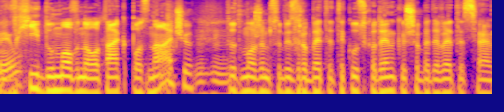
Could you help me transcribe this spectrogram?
е, вхід умовно отак позначу. Мгм. Тут можемо собі зробити таку сходинку, щоб дивитися,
